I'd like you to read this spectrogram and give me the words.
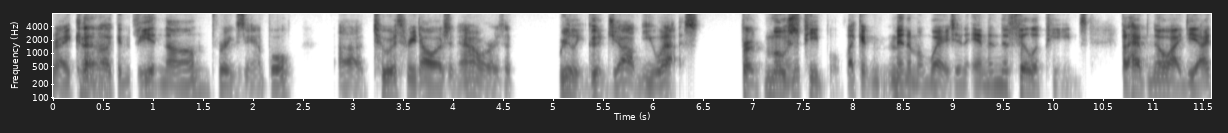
right? Because Uh, like in Vietnam, for example, uh, two or three dollars an hour is a really good job US for most mm, people, like at minimum wage. And, and in the Philippines, but I have no idea. I,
